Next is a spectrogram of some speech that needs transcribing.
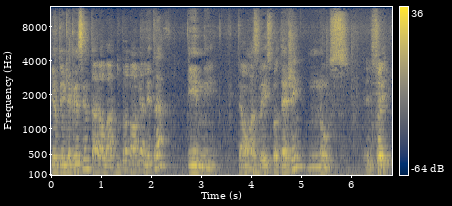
eu tenho que acrescentar ao lado do pronome a letra N. Então, as leis protegem nos. É isso aí.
